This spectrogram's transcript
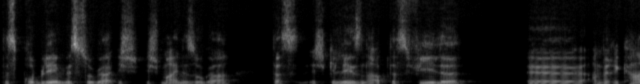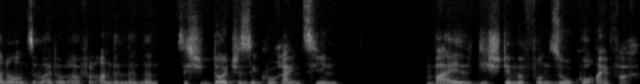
das Problem ist sogar, ich, ich meine sogar, dass ich gelesen habe, dass viele äh, Amerikaner und so weiter oder von anderen Ländern sich die deutsche Synchro reinziehen, weil die Stimme von Suko einfach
